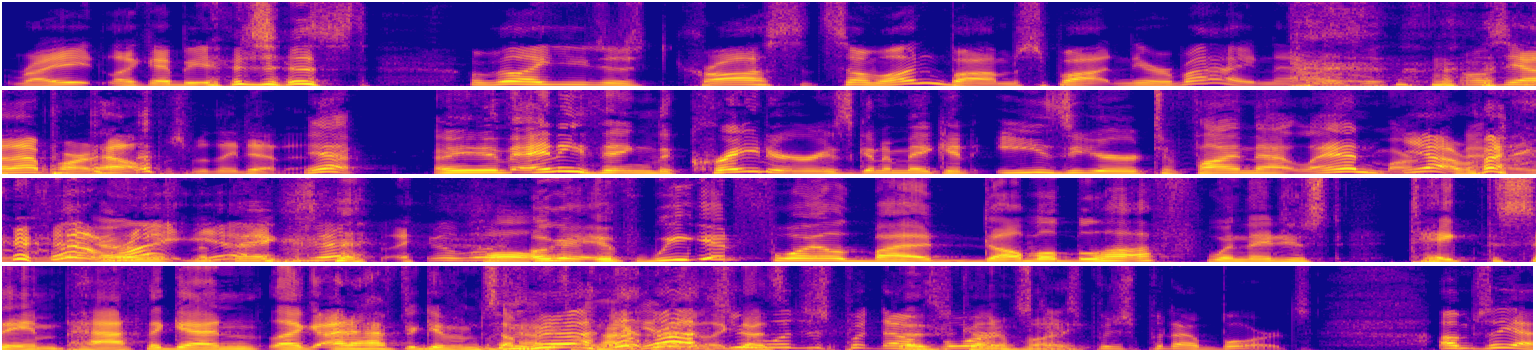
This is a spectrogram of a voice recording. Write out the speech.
right? Like, I mean, it's just. I feel like you just crossed some unbombed spot nearby now. I don't see how that part helps, but they did it. Yeah. I mean, if anything, the crater is going to make it easier to find that landmark. Yeah, right. It's like, oh, right. Yeah, exactly. Okay, if we get foiled by a double bluff when they just take the same path again, like I'd have to give him some kind of credit. yeah, Like, so we'll just put down boards, funny. guys. We'll just put down boards. Um, so yeah,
